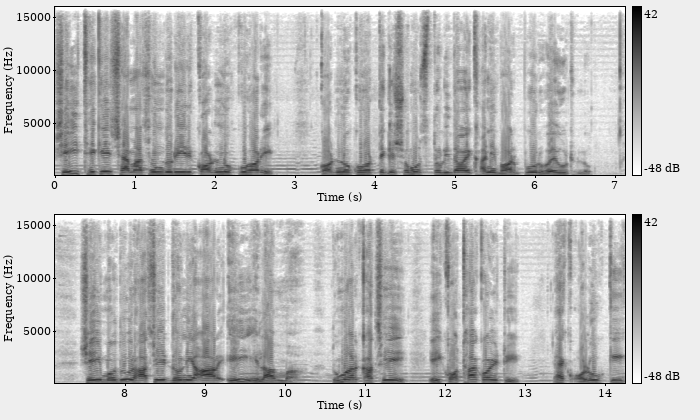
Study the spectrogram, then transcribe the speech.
সেই থেকে শ্যামা সুন্দরীর কর্ণকুহরে, কর্ণকুহর থেকে সমস্ত হৃদয়খানি ভরপুর হয়ে উঠল। সেই মধুর হাসির ধ্বনি, আর এই এলাম মা, তোমার কাছে এই কথা কয়টি? এক অলৌকিক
